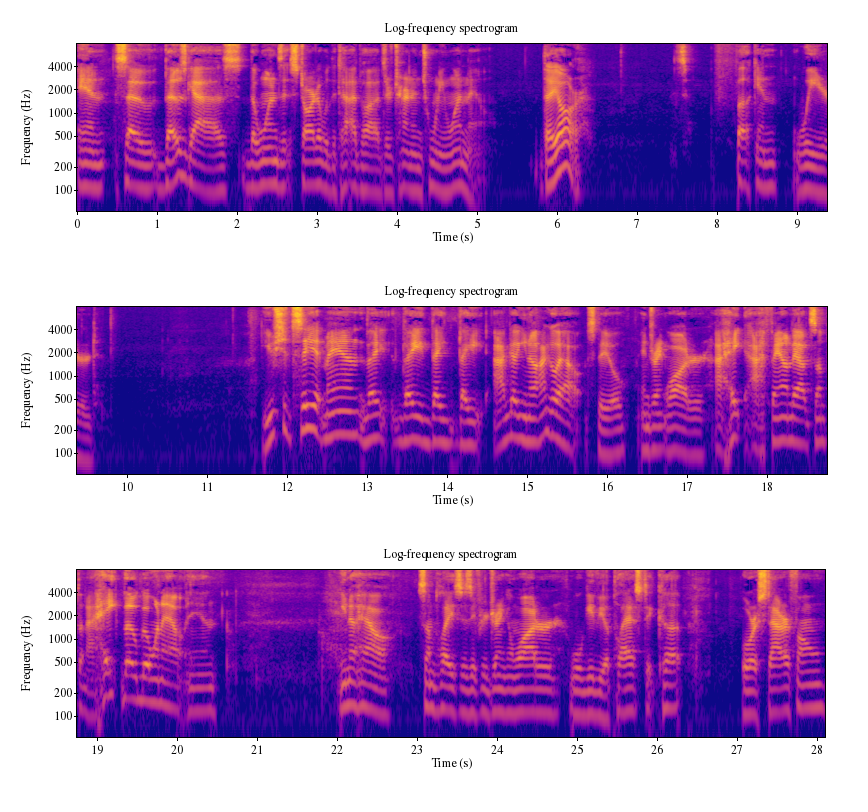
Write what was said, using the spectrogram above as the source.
And so those guys, the ones that started with the Tide Pods, are turning 21 now. They are. It's fucking weird. You should see it, man. They, they, they, they. I go, you know, I go out still and drink water. I hate. I found out something. I hate though going out, man. You know how some places, if you're drinking water, will give you a plastic cup or a styrofoam.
